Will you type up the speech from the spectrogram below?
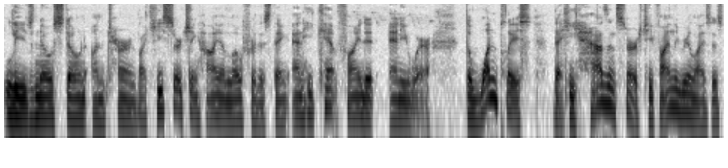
leaves no stone unturned. Like he's searching high and low for this thing and he can't find it anywhere. The one place that he hasn't searched, he finally realizes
